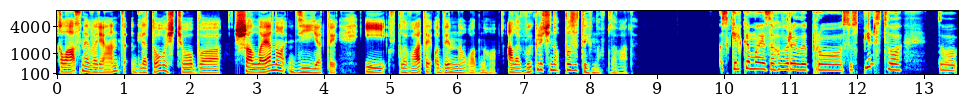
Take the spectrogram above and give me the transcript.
класний варіант для того, щоб е, шалено діяти і впливати один на одного, але виключно позитивно впливати. Оскільки ми заговорили про суспільство, то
